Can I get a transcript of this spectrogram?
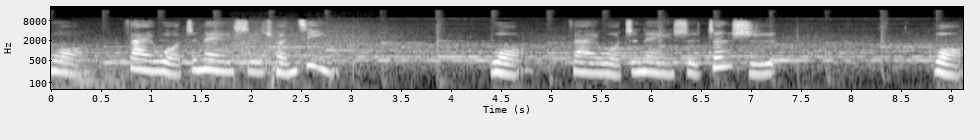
我在我之内是纯净，我在我之内是真实，我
